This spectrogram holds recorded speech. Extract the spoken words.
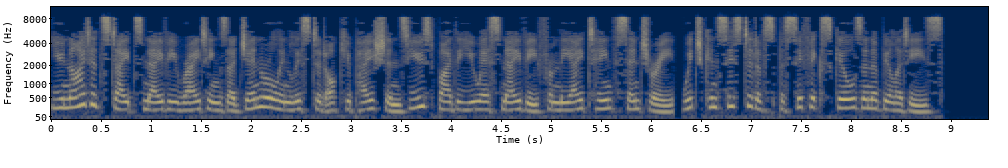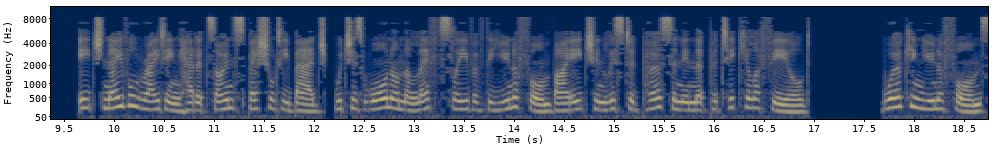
United States Navy ratings are general enlisted occupations used by the U.S. Navy from the 18th century, which consisted of specific skills and abilities. Each naval rating had its own specialty badge, which is worn on the left sleeve of the uniform by each enlisted person in that particular field. Working uniforms,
